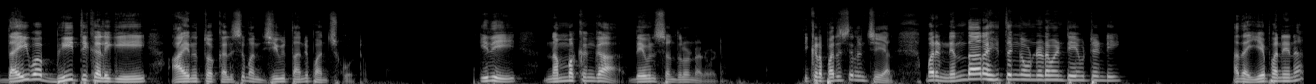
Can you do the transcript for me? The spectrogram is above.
దైవ భీతి కలిగి ఆయనతో కలిసి మన జీవితాన్ని పంచుకోవటం. ఇది నమ్మకంగా దేవుని సన్నిధిలో నడవడం ఇక్కడ పరిశీలన చేయాలి. మరి నిందారహితంగా ఉండడం అంటే ఏమిటండి? అది అయ్యే పనేనా?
